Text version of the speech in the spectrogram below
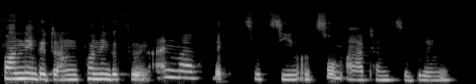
von den Gedanken, von den Gefühlen einmal wegzuziehen und zum Atem zu bringen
